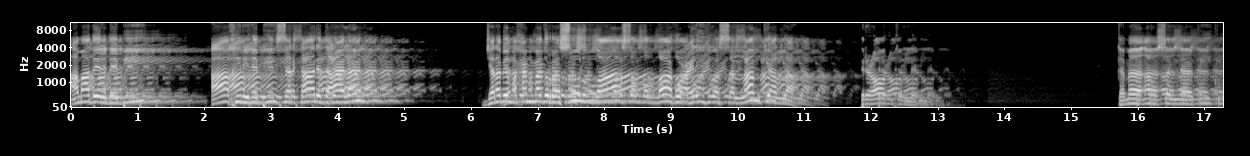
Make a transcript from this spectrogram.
আমাদের নবী আখির নবী সরকার আলম জনাবে মোহাম্মদুর রাসূলুল্লাহ সাল্লাল্লাহু আলাইহি ওয়াসাল্লাম কে আল্লাহ প্রেরণ করলেন كما أرسلنا فيكم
